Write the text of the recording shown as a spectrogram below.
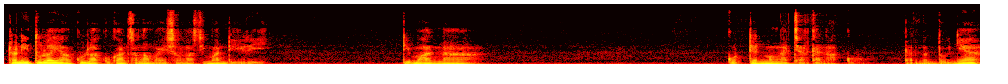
Dan itulah yang aku lakukan selama isolasi mandiri di mana Koden mengajarkan aku. Dan tentunya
